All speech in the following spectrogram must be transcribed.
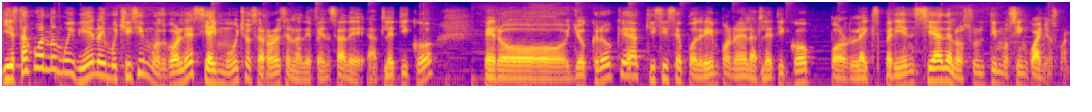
Y está jugando muy bien, hay muchísimos goles, sí hay muchos errores en la defensa de Atlético, pero yo creo que aquí sí se podría imponer el Atlético por la experiencia de los últimos cinco años, Juan.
